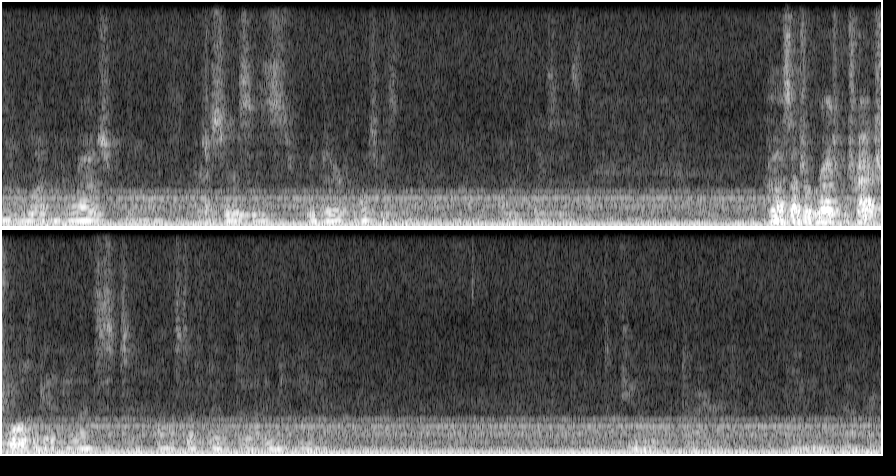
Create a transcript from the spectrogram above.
Another lot in the garage, um, personal services were there, 'cause most of it's in other places. Uh, central garage contractual, again, you know, that's all the stuff that, uh, they might need. Fuel, tires, cleaning, operate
